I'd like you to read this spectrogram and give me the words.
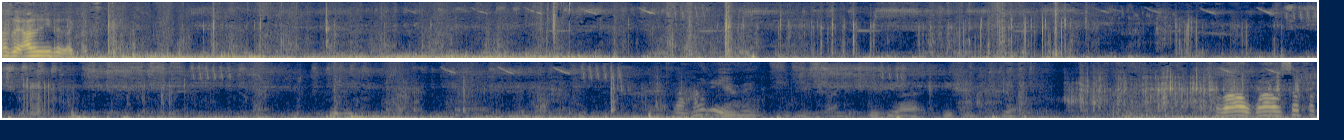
I was like, I'll leave it like this. You're hungry? Give it this one. If you are, if you, yeah. Wow, wow, so fuck,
